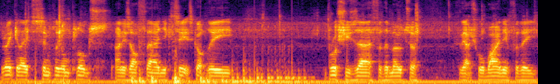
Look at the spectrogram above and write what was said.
The regulator simply unplugs and is off there and you can see it's got the brushes there for the motor for the actual winding for the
